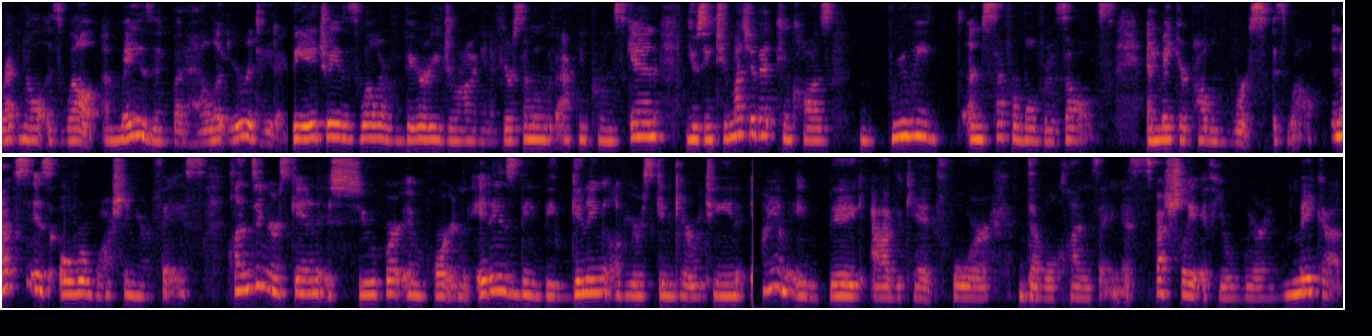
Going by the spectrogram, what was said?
Retinol as well, amazing, but hella irritating. BHAs as well are very drying, and if you're someone with acne prone skin, using too much of it can cause really unsufferable results and make your problem worse as well. The next is overwashing your face. Cleansing your skin is super important. It is the beginning of your skincare routine. I am a big advocate for double cleansing, especially if you're wearing makeup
